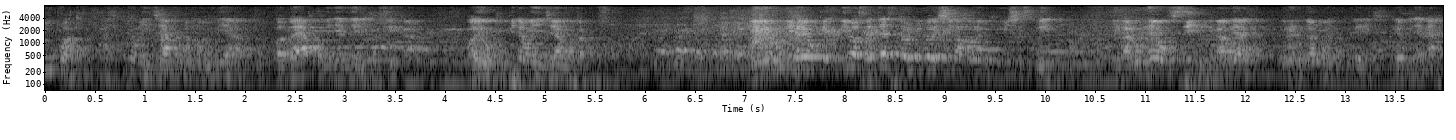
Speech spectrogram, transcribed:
mtu akifika kwenye njia yangu namwambia baba yako ameniambia nitafika. Kwa hiyo ukipita kwenye njia yangu utakufa. Nilirudi hiyo hiyo sentence ndio niliyoishika kwa mtumishi siku ile. Nikarudi leo ofisini, nikamwambia yule ndugu yangu Eric, leo kuja naye.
